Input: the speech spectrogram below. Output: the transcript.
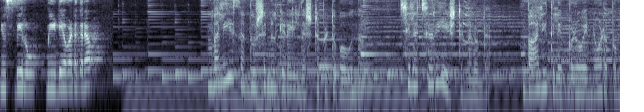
News bureau media Vadakara. വലിയ സന്തോഷങ്ങൾക്കിടയിൽ നഷ്ടപ്പെട്ടു പോകുന്ന ചില ചെറിയ ഇഷ്ടങ്ങളുണ്ട്. ബാല്യത്തിൽ എപ്പോഴോ എന്നോടൊപ്പം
